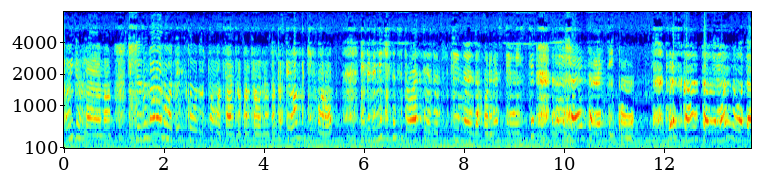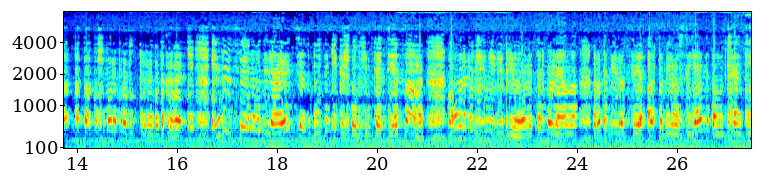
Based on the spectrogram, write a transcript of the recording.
повідомляємо, що за даними Одеського обласного центру контролю та профілактики хвороб, епідемічна ситуація з інфекційною захворюваністю в місті залишається нестійкою. Морська та лиманна вода, а також морепродукти риби та креветки інтенсивно виділяються збудники кишкових інфекцій, а саме холереподібні вібріони, сальмонелла, ротовіруси, артовіруси, яйця та личинки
